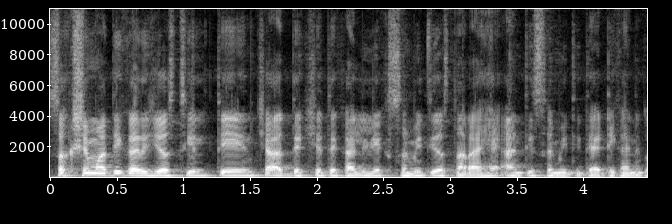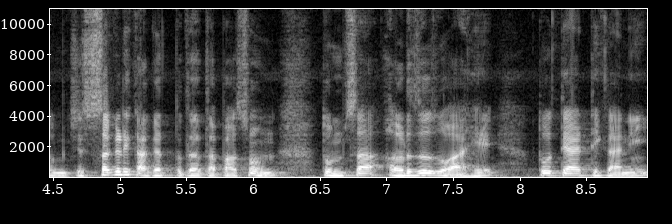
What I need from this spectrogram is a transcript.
सक्षम अधिकारी जे असतील त्यांच्या अध्यक्षतेखालील एक समिती असणार आहे आणि ती समिती त्या ठिकाणी तुमचे सगळे कागदपत्र तपासून तुमचा अर्ज जो आहे तो त्या ठिकाणी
